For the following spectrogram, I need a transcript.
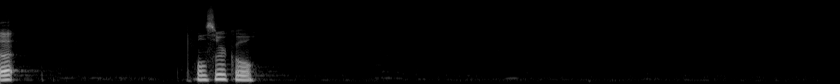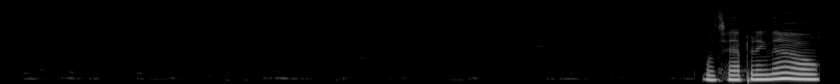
Uh, full circle. What's happening now?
